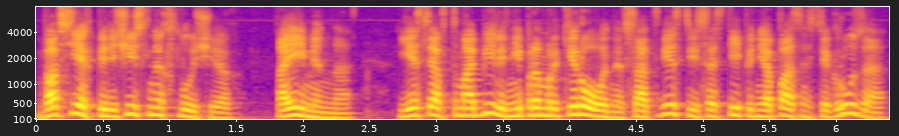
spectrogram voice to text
Во всех перечисленных случаях, а именно, если автомобили не промаркированы в соответствии со степенью опасности груза,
